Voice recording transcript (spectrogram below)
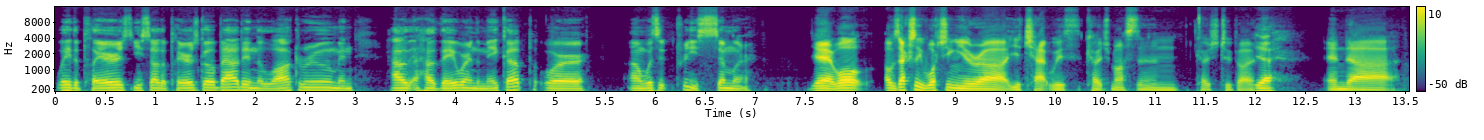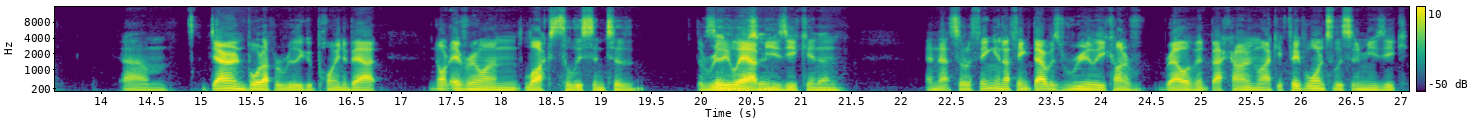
way the players you saw the players go about it in the locker room and how how they were in the makeup, or um, was it pretty similar? Yeah, well, I was actually watching your uh, your chat with Coach Muston and Coach Tupou, Yeah. and uh, um, Darren brought up a really good point about not everyone likes to listen to the Same really loud music, music and yeah. and that sort of thing. And I think that was really kind of relevant back home. Like if people wanted to listen to music,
